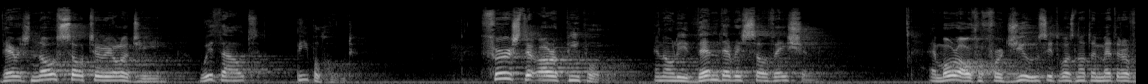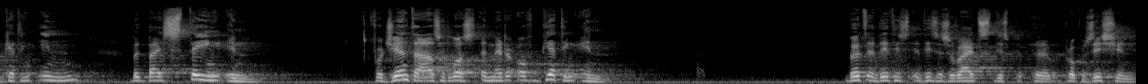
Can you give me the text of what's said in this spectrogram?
there is no soteriology without peoplehood. First, there are people, and only then there is salvation. And moreover, for Jews, it was not a matter of getting in, but by staying in. For Gentiles, it was a matter of getting in. But, and this is, this is Wright's this, uh, proposition,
